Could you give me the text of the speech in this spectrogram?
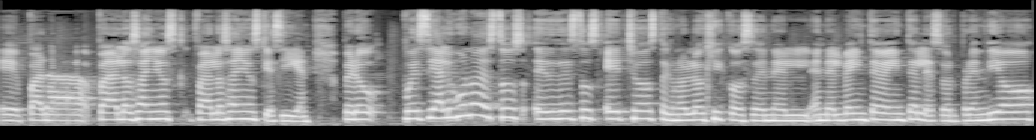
eh, para, para, los años, para los años que siguen. Pero pues si alguno de estos, de estos hechos tecnológicos en el, en el 2020 les sorprendió,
